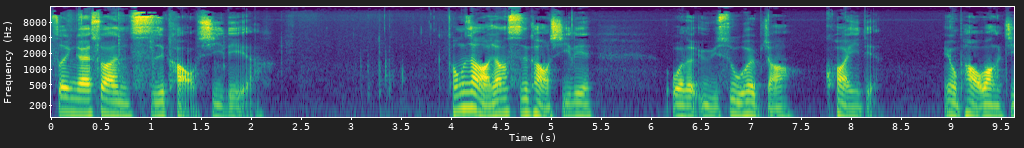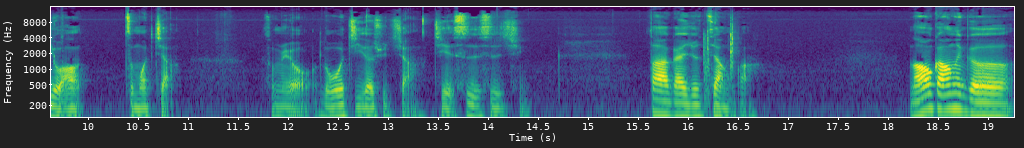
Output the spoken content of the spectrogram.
这应该算思考系列啊。通常好像思考系列，我的语速会比较快一点。因为我怕我忘记我要怎么讲，怎么有逻辑的去讲解释事情，大概就这样吧。然后刚刚那个，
